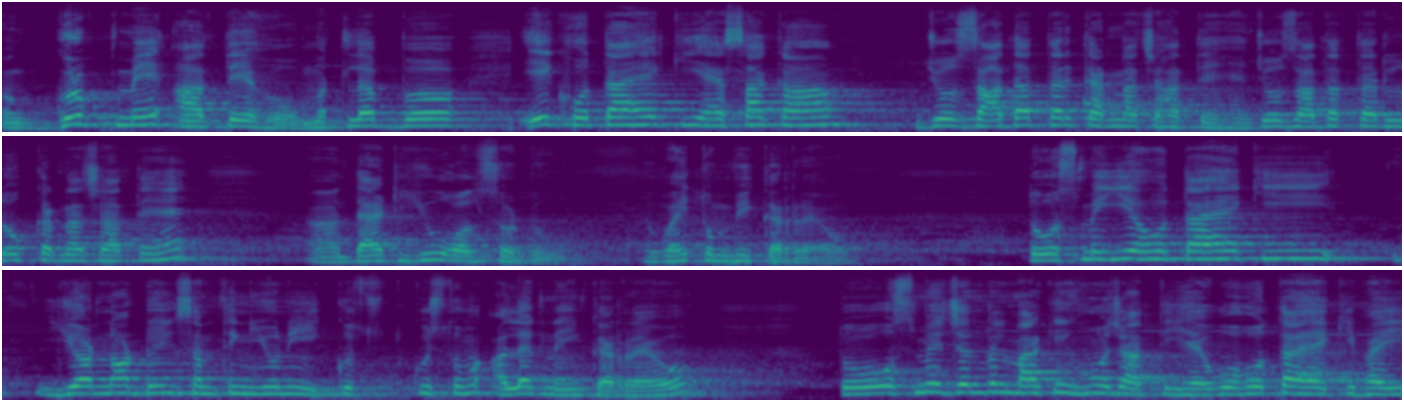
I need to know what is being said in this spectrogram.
ग्रुप में आते हो। मतलब एक होता है कि ऐसा काम जो ज़्यादातर करना चाहते हैं, जो ज़्यादातर लोग करना चाहते हैं दैट यू ऑल्सो डू वही तुम भी कर रहे हो। तो उसमें ये होता है कि you are not doing something unique कुछ कुछ तुम अलग नहीं कर रहे हो। तो उसमें जनरल मार्किंग हो जाती है। वो होता है कि भाई,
